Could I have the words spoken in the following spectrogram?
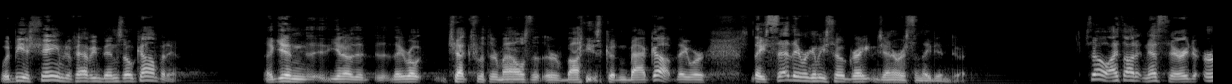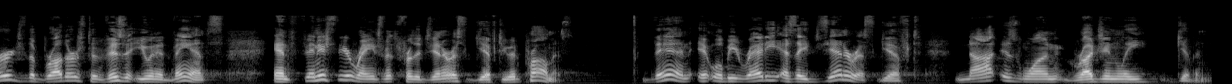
would be ashamed of having been so confident. Again, you know, they wrote checks with their mouths that their bodies couldn't back up. They were, they said they were going to be so great and generous and they didn't do it. So I thought it necessary to urge the brothers to visit you in advance and finish the arrangements for the generous gift you had promised. Then it will be ready as a generous gift, not as one grudgingly given.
